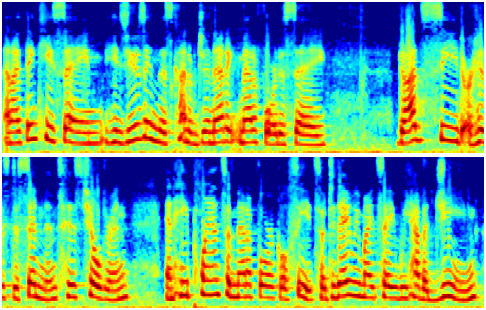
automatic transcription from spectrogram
And I think he's saying, he's using this kind of genetic metaphor to say, God's seed or his descendants, his children, and he plants a metaphorical seed. So today we might say we have a gene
